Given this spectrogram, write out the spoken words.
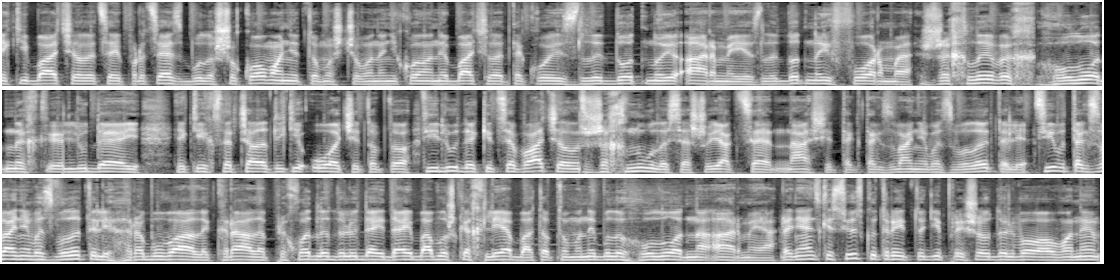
які бачили цей процес, були шоковані, тому що вони ніколи не бачили такої злидотної армії, злидотної форми, жахливих голодних людей, яких серчали тільки очі. Тобто ті люди, які це бачили, жахнулися, що як це наші так так звані визволителі. Ці так звані визволителі грабували, крали, приходили до людей, дай бабушка хліба. Тобто вони були голодна армія. Радянський Союз, який тоді прийшов до Львова, вони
